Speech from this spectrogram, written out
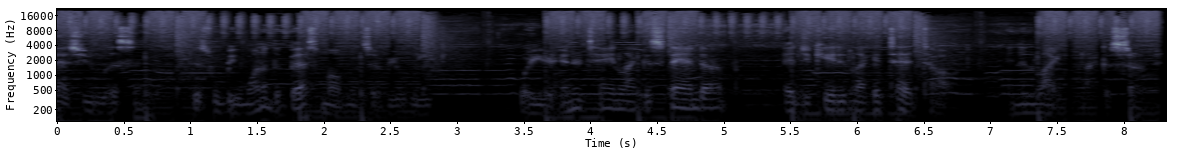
As you listen, this will be one of the best moments of your week where you're entertained like a stand up, educated like a TED Talk, and enlightened like a sermon.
